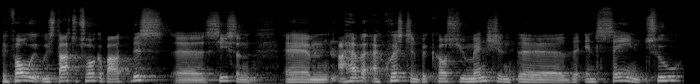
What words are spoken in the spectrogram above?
before we, start to talk about this uh, season um, i have a, a question because you mentioned the the insane two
